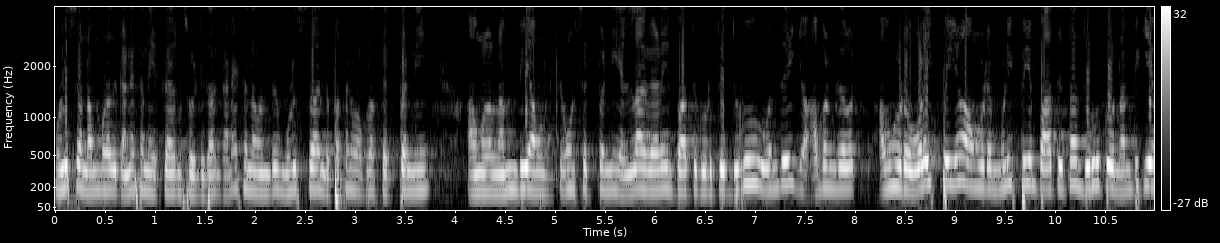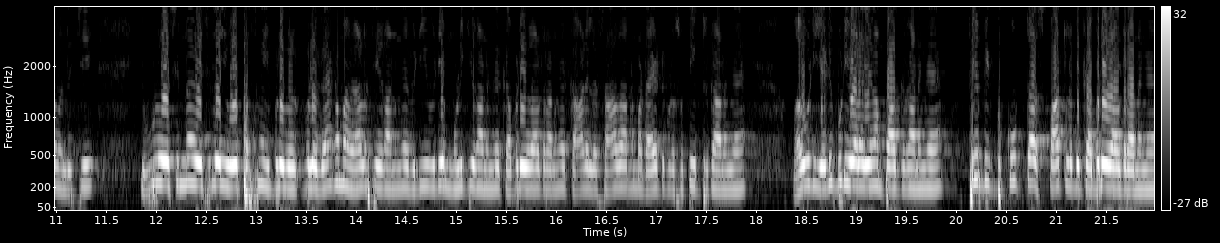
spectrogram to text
முழுசாக நம்புறது கணேசன் இருக்காருன்னு சொல்லிட்டு தான் கணேசனை வந்து முழுசாக இந்த பசங்களை அப்பெல்லாம் செட் பண்ணி அவங்கள நம்பி அவங்களுக்கு அக்கௌண்ட் செட் பண்ணி எல்லா வேலையும் பார்த்து கொடுத்து துரு வந்து அவங்க அவங்களோட உழைப்பையும் அவங்களோட முழிப்பையும் பார்த்துட்டு தான் துருவுக்கு ஒரு நம்பிக்கையே வந்துச்சு. இவ்வளோ சின்ன வயசில் இவ்வளோ பசங்க இப்படி இவ்வளோ வேகமாக வேலை செய்கிறானுங்க விடிய விடிய முழிக்கிறானுங்க கபடி விளாட்றானுங்க காலையில் சாதாரணமாக டயட் கூட சுற்றிட்டு இருக்கானுங்க மறுபடியும் எடுபடி வேலையெல்லாம் பார்க்குறானுங்க திருப்பி இப்போ கூப்பிட்டா ஸ்பாட்டில் போய் கபடி விளாட்றானுங்க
